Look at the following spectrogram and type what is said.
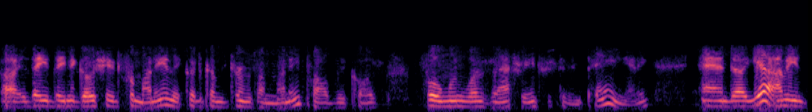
uh, they they negotiated for money and they couldn't come to terms on money, probably because Full Moon wasn't actually interested in paying any. And uh, yeah, I mean,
